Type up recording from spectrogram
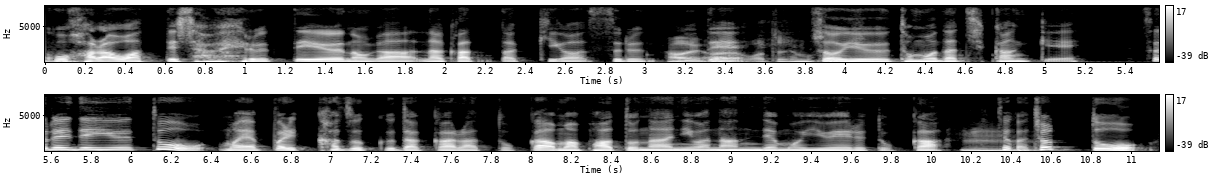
こう腹割って喋るっていうのがなかった気がするので、そういう友達関係。それで言うと、まあ、やっぱり家族だからとか、まあ、パートナーには何でも言えるとか、うんてかちょっと、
